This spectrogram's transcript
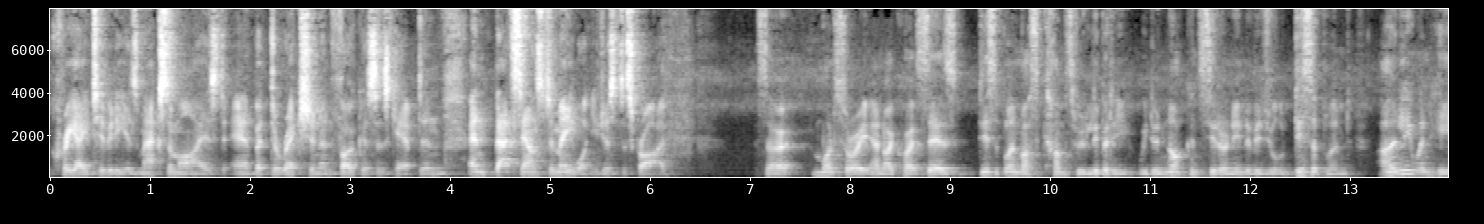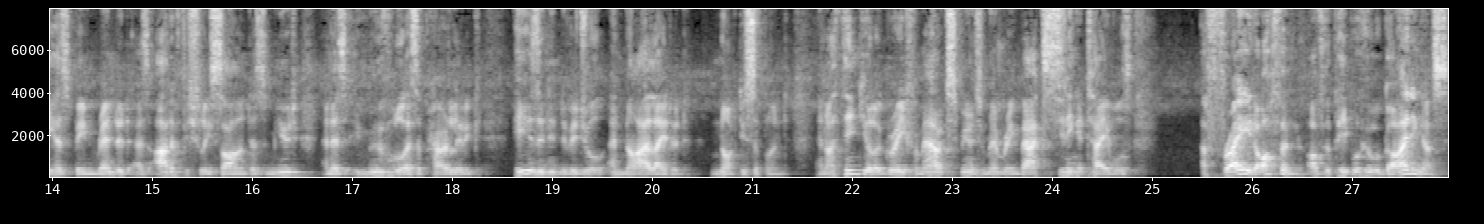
creativity is maximized, and but direction and focus is kept. And and that sounds to me what you just described. So Montessori, and I quote, says, discipline must come through liberty. We do not consider an individual disciplined only when he has been rendered as artificially silent, as mute, and as immovable as a paralytic. He is an individual annihilated, not disciplined. And I think you'll agree from our experience remembering back, sitting at tables, afraid often of the people who are guiding us.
